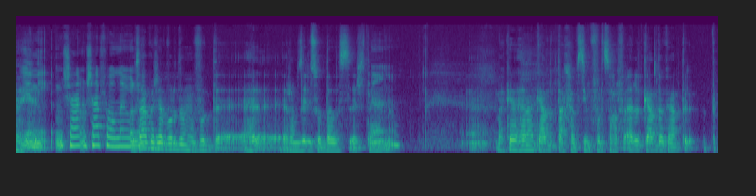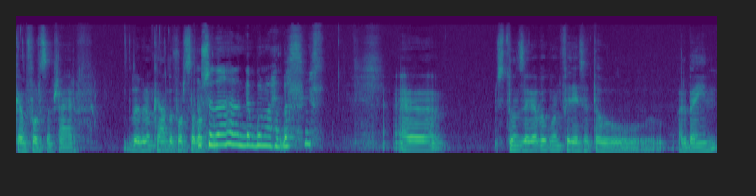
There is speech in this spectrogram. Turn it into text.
يعني مش عارف مش عارفة والله. بس أنا كنت شايف برضه المفروض آه، رامسديل يصدها بس قشطة يعني. يعني بعد كده هالاند كان عنده بتاع 50 فرصة حرفيا. هالاند كان عنده كان كام فرصة؟ مش عارف. دي بروين كان عنده فرصة مش برضه. ده هالاند جاب جون واحد بس. آه، ستونز جاب جون في الدقيقة 46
